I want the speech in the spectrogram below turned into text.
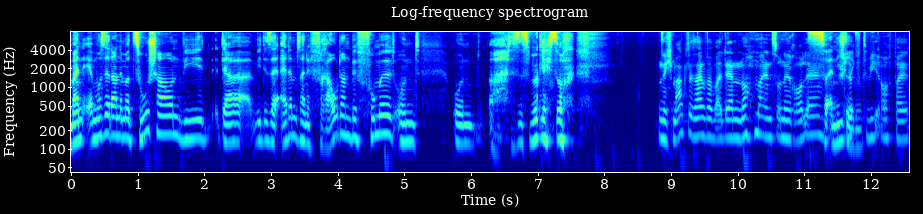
meine, er muss ja dann immer zuschauen, wie, der, wie dieser Adam seine Frau dann befummelt und, und oh, das ist wirklich so. Und ich mag das einfach, weil der nochmal in so eine Rolle so schlüpft, wie auch bei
